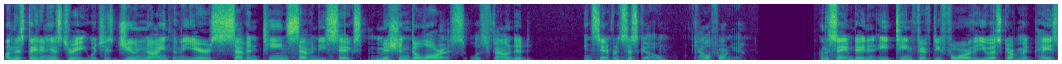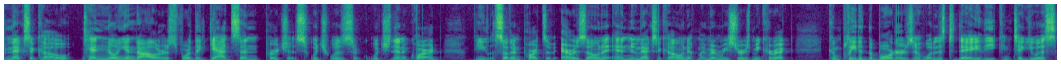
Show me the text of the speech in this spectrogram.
On this date in history, which is June 9th in the year 1776, Mission Dolores was founded in San Francisco, California. On the same date in 1854, the U.S. government pays Mexico $10 million for the Gadsden Purchase, which, was, which then acquired the southern parts of Arizona and New Mexico, and if my memory serves me correct, completed the borders of what is today the contiguous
